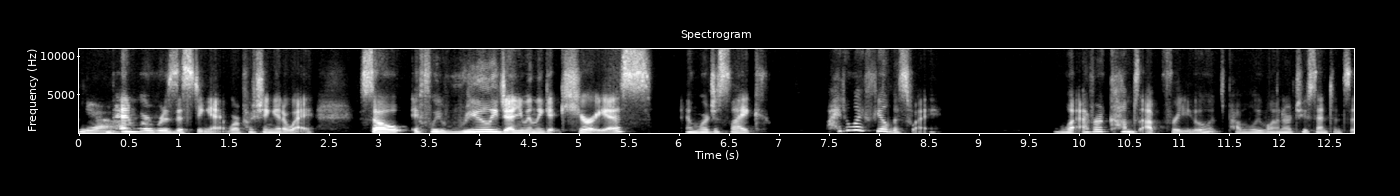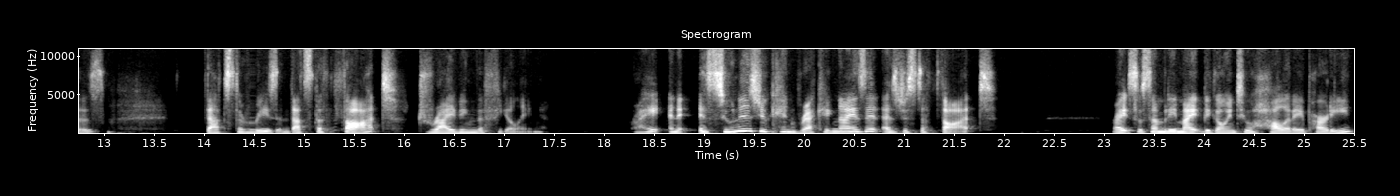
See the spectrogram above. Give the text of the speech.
Yeah. Then we're resisting it, we're pushing it away. So if we really genuinely get curious and we're just like, why do I feel this way? Whatever comes up for you, it's probably one or two sentences. That's the reason. That's the thought driving the feeling. Right. And as soon as you can recognize it as just a thought, right? So somebody might be going to a holiday party.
